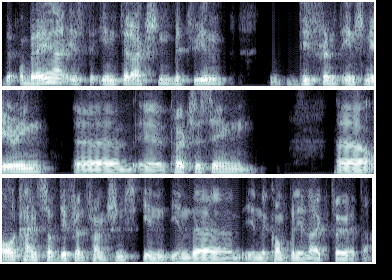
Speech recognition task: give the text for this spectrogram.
The Obeya is the interaction between different engineering, um, uh, purchasing, uh, all kinds of different functions in, in, the, in the company like Toyota.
